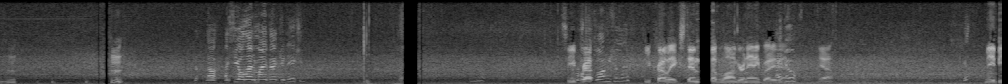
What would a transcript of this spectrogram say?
Mm-hmm. Hmm. Now, I see all that in my imagination. So you, Never as long as you live. you probably extend the club longer than anybody I then. do. Yeah. Yep. Maybe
